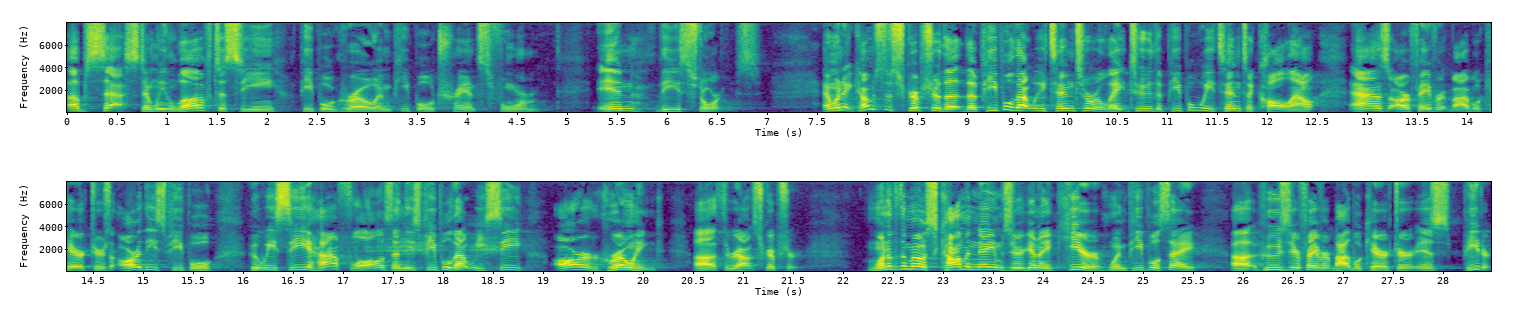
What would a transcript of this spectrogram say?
obsessed and we love to see people grow and people transform in these stories. And when it comes to Scripture, the, the people that we tend to relate to, the people we tend to call out as our favorite Bible characters, are these people who we see have flaws and these people that we see are growing uh, throughout Scripture. One of the most common names you're going to hear when people say, uh, Who's your favorite Bible character? is Peter.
